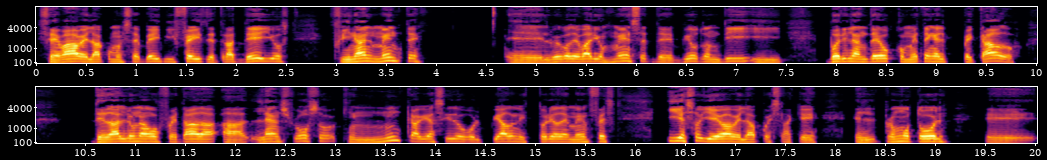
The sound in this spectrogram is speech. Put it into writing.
se va, ¿verdad? Como ese baby face detrás de ellos. Finalmente, eh, luego de varios meses de Bill Dundee y Buddy Landeo cometen el pecado de darle una bofetada a Lance Rosso, quien nunca había sido golpeado en la historia de Memphis, y eso lleva, ¿verdad? Pues a que el promotor eh,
